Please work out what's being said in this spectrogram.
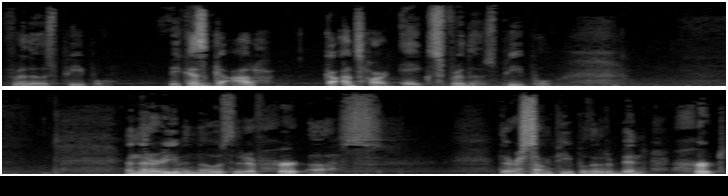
for those people because God, God's heart aches for those people. And there are even those that have hurt us. There are some people that have been hurt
